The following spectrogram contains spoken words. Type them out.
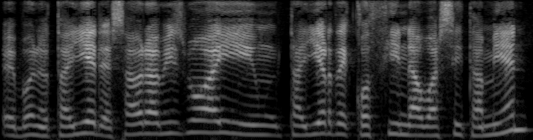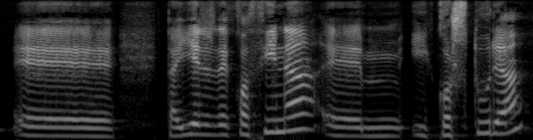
Eh, bueno, talleres. Ahora mismo hay un taller de cocina o así también. Eh, talleres de cocina eh, y costura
